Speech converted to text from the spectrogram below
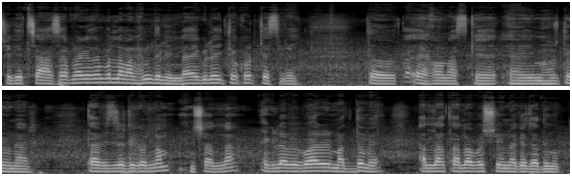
চিকিৎসা আছে? আপনার কাছে বললাম, আলহামদুলিল্লাহ, এগুলোই তো করতেছি ভাই। তো এখন আজকে এই মুহূর্তে ওনার তাবিজ রেডি করলাম ইনশাল্লাহ এগুলো ব্যবহারের মাধ্যমে আল্লাহ তালা অবশ্যই ওনাকে জাদুমুক্ত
